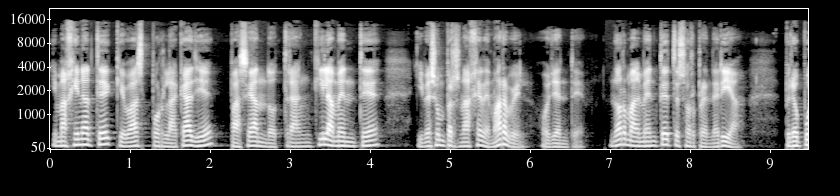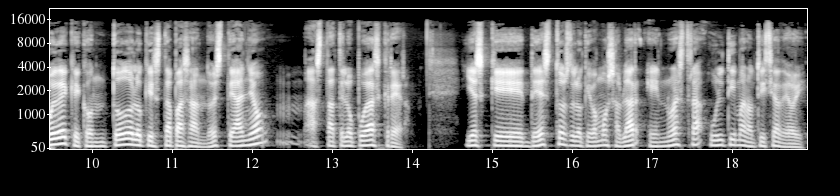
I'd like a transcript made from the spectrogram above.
Imagínate que vas por la calle paseando tranquilamente y ves un personaje de Marvel, oyente. Normalmente te sorprendería, pero puede que con todo lo que está pasando este año hasta te lo puedas creer. Y es que de esto es de lo que vamos a hablar en nuestra última noticia de hoy,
